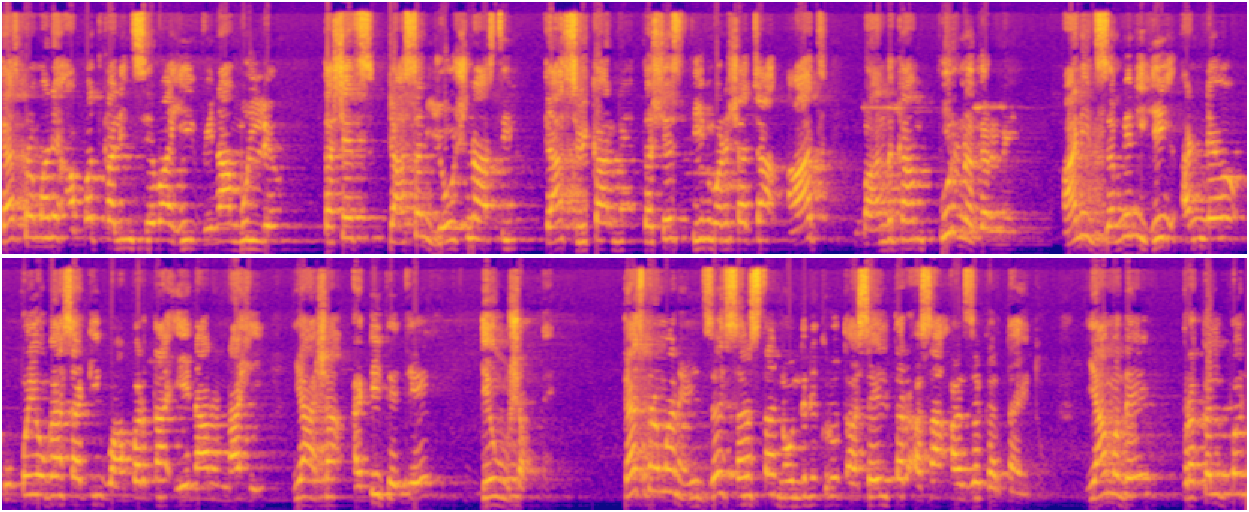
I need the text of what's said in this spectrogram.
त्याचप्रमाणे आपत्कालीन सेवा ही विनामूल्य तसेच शासन योजना असतील त्या स्वीकारणे तसेच तीन वर्षाच्या आत बांधकाम पूर्ण करणे. आणि जमीन ही अन्य उपयोगासाठी वापरता येणार नाही या अशा अटी तेथे देऊ शकते. त्याचप्रमाणे जर संस्था नोंदणीकृत असेल तर असा अर्ज करता येतो. यामध्ये प्रकल्पन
